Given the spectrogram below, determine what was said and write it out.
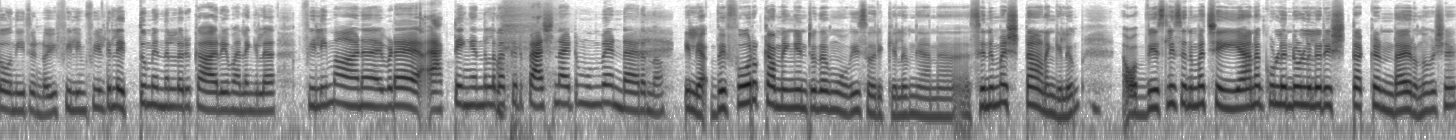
തോന്നിയിട്ടുണ്ടോ? ഈ ഫിലിം ഫീൽഡിൽ എത്തും എന്നുള്ളൊരു കാര്യം അല്ലെങ്കിൽ ഫിലിമാണ് ഇവിടെ ആക്ടിങ് എന്നുള്ളതൊക്കെ ഒരു പാഷനായിട്ട് മുമ്പേ ഉണ്ടായിരുന്നോ? ഇല്ല before coming into the movies ഒരിക്കലും ഞാൻ സിനിമ ഇഷ്ടമാണെങ്കിലും ഒബ്വിയസ്ലി സിനിമ ചെയ്യാനൊക്കെ ഉള്ളിന്റെ ഉള്ളിലൊരു ഇഷ്ടമൊക്കെ ഉണ്ടായിരുന്നു. പക്ഷേ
